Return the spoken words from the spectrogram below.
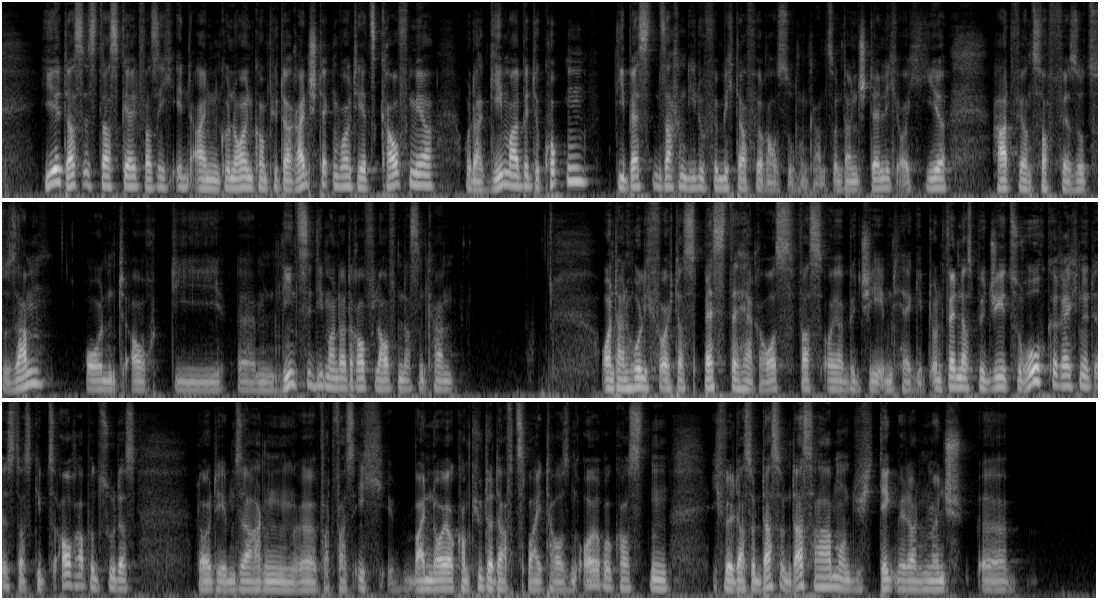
hier, das ist das Geld, was ich in einen neuen Computer reinstecken wollte. Jetzt kauf mir oder geh mal bitte gucken, die besten Sachen, die du für mich dafür raussuchen kannst. Und dann stelle ich euch hier Hardware und Software so zusammen und auch die ähm, Dienste, die man da drauf laufen lassen kann. Und dann hole ich für euch das Beste heraus, was euer Budget eben hergibt. Und wenn das Budget zu hoch gerechnet ist, das gibt es auch ab und zu, dass Leute eben sagen, äh, was weiß ich, mein neuer Computer darf 2000 Euro kosten, ich will das und das und das haben und ich denke mir dann, Mensch, äh,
